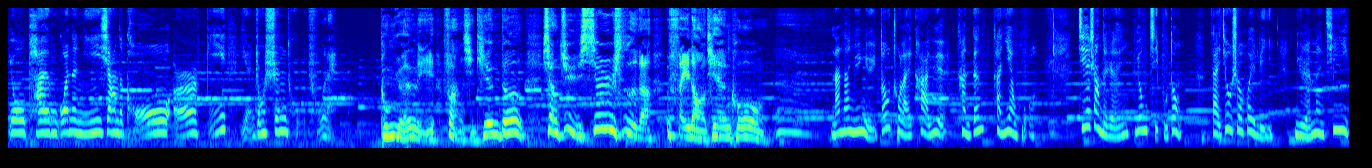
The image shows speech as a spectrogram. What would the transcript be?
由判官的泥像的口、耳、鼻、眼中生吐出来。公园里放起天灯，像巨星似的飞到天空。男男女女都出来踏月、看灯、看焰火。街上的人拥挤不动，在旧社会里，女人们轻易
